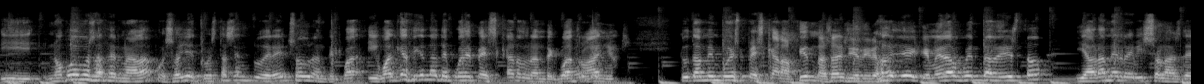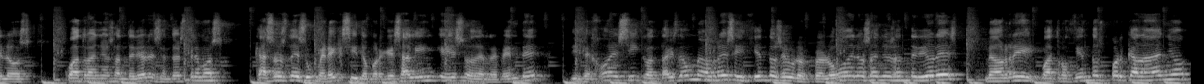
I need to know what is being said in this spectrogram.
y no podemos hacer nada. Pues oye, tú estás en tu derecho durante igual que Hacienda te puede pescar durante cuatro años, tú también puedes pescar Hacienda, ¿sabes? Y decir, oye, que me he dado cuenta de esto y ahora me reviso las de los cuatro años anteriores. Entonces tenemos casos de super éxito, porque es alguien que eso de repente dice, joder, sí, con TaxDown me ahorré 600 euros, pero luego de los años anteriores me ahorré 400 por cada año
